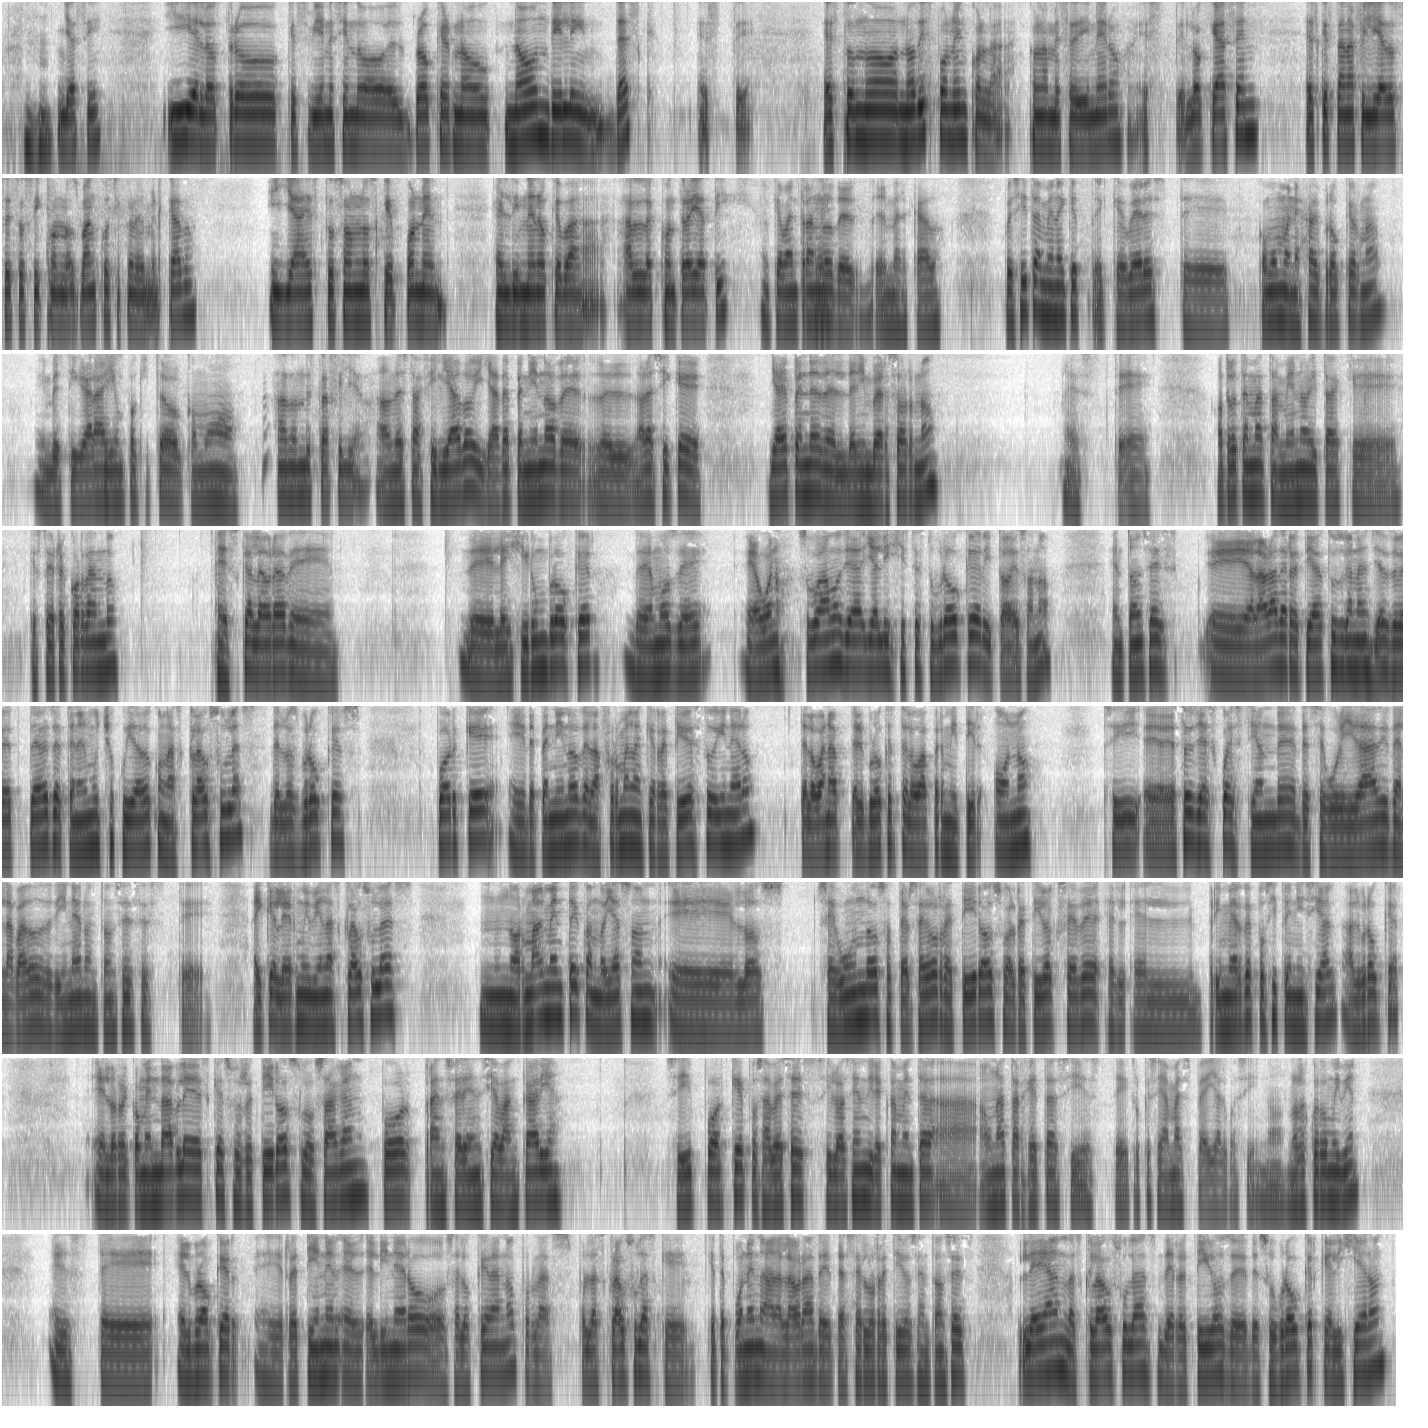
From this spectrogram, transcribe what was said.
Y así. Y el otro que viene siendo el broker no, non-dealing desk. Este, estos no, no disponen con la, con la mesa de dinero. Este, lo que hacen es que están afiliados, eso sí, con los bancos y con el mercado. Y ya estos son los que ponen el dinero que va al contrario a ti. El que va entrando eh. del mercado. Pues sí, también hay que, hay que ver este cómo maneja el broker, ¿no? Investigar ahí un poquito cómo... ¿A dónde está afiliado? A dónde está afiliado y ya dependiendo del... ahora sí que ya depende del, del inversor, ¿no? Este... Otro tema también ahorita que, que estoy recordando es que a la hora de, de elegir un broker debemos de... Eh, bueno, supongamos ya, ya elegiste tu broker y todo eso, ¿no? Entonces, eh, a la hora de retirar tus ganancias debes de tener mucho cuidado con las cláusulas de los brokers porque eh, dependiendo de la forma en la que retires tu dinero, te lo van a, el broker te lo va a permitir o no. Sí, eh, esto ya es cuestión de, de, seguridad y de lavado de dinero, entonces este, hay que leer muy bien las cláusulas. Normalmente cuando ya son los segundos o terceros retiros o el retiro excede el, primer depósito inicial al broker, eh, lo recomendable es que sus retiros los hagan por transferencia bancaria. Sí, porque pues a veces si lo hacen directamente a, una tarjeta así, este, creo que se llama SPAY, algo así, no, no recuerdo muy bien. Este el broker eh, retiene el, dinero o se lo queda no por las por las cláusulas que, que te ponen a la hora de, hacer los retiros. Entonces lean las cláusulas de retiros de, su broker que eligieron.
